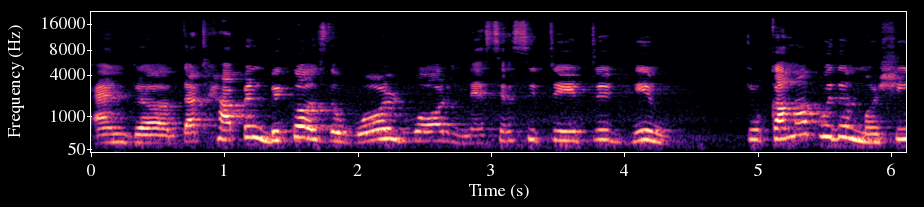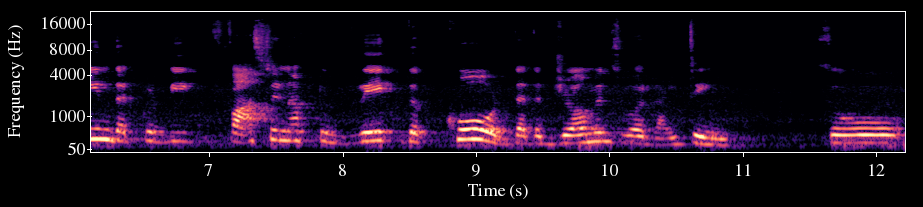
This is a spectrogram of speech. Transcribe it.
And uh, that happened because the World War necessitated him to come up with a machine that could be fast enough to break the code that the Germans were writing. So,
